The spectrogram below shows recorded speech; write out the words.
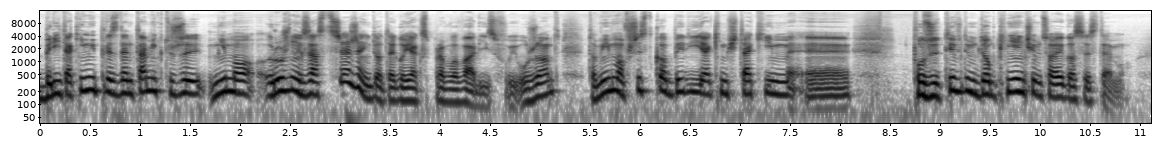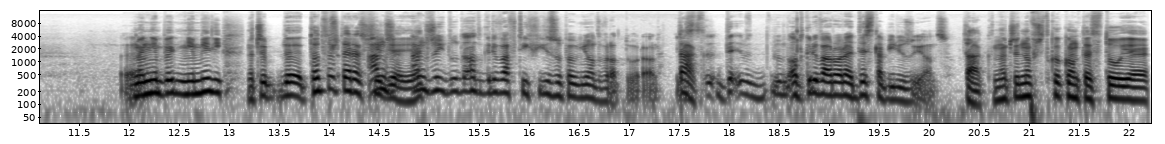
byli takimi prezydentami, którzy mimo różnych zastrzeżeń do tego, jak sprawowali swój urząd, to mimo wszystko byli jakimś takim pozytywnym domknięciem całego systemu. No nie, by, nie mieli, znaczy e, to, co teraz się Andrzej, dzieje... Andrzej Duda odgrywa w tej chwili zupełnie odwrotną rolę. Tak. Jest, de, odgrywa rolę destabilizującą. Tak, znaczy no wszystko kontestuje,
